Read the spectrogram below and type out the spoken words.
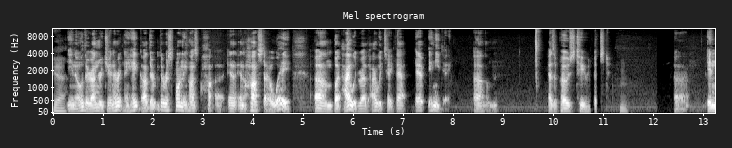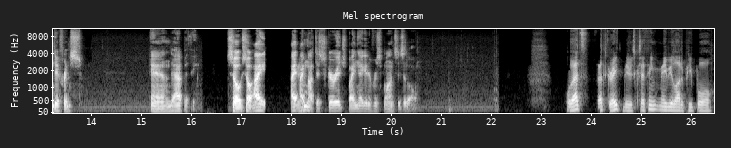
yeah. You know, they're unregenerate and they hate God. They're, they're responding hos- ho- uh, in, a, in, a hostile way. Um, but I would rather, I would take that any day um, as opposed to just hmm. uh, indifference and apathy. So, so I, I, yeah. I'm not discouraged by negative responses at all. Well, that's that's great news because I think maybe a lot of people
